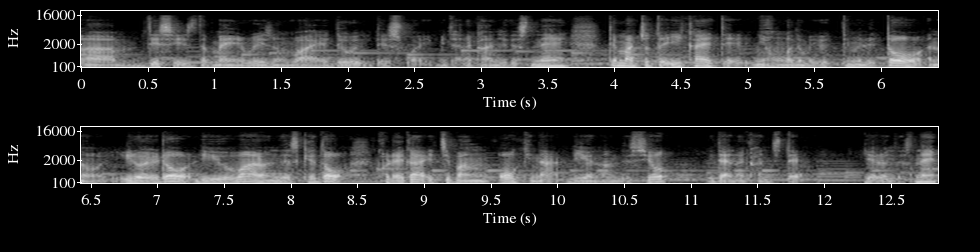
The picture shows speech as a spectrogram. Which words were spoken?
um, this is the main reason why I do it this way みたいな感じですね。で、まあちょっと言い換えて日本語でも言ってみると、あの、いろいろ理由はあるんですけど、これが一番大きな理由なんですよ、みたいな感じで言えるんですね。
